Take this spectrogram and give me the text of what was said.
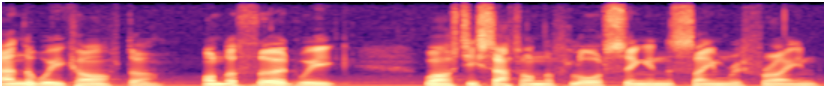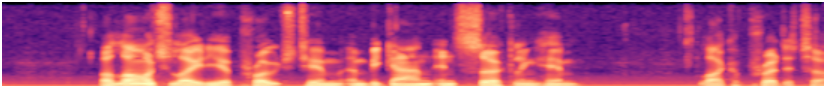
and the week after. On the third week, Whilst he sat on the floor singing the same refrain, a large lady approached him and began encircling him like a predator,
